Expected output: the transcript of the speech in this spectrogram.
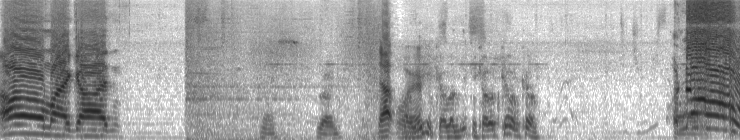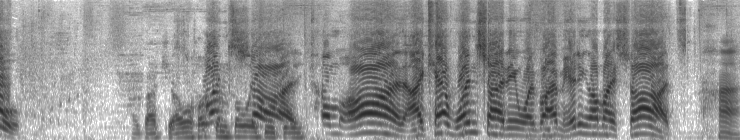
Oh my god. Nice. Run. That Oh, you worked. can kill him, you can kill him, kill him, kill him. Oh, no! I got you. I will hook him One forward. shot! James. Come on! I can't one shot anyone, but I'm hitting all my shots. Huh.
